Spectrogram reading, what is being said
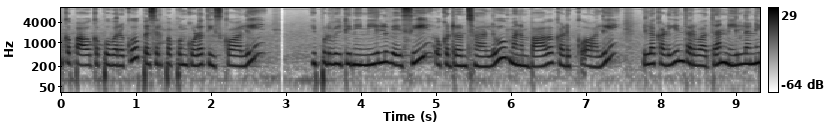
ఒక పావు కప్పు వరకు పెసరపప్పును కూడా తీసుకోవాలి. ఇప్పుడు వీటిని నీళ్ళు వేసి ఒకటి రెండు సార్లు మనం బాగా కడుక్కోవాలి. ఇలా కడిగిన తర్వాత నీళ్ళన్నీ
